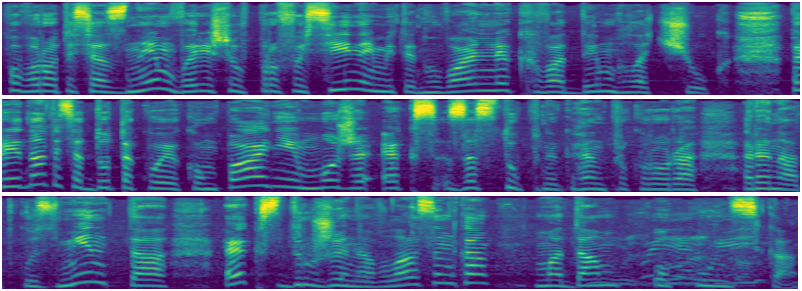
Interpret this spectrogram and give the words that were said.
Поборотися з ним вирішив професійний мітингувальник Вадим Гладчук. Приєднатися до такої компанії може екс-заступник генпрокурора Ренат Кузьмін та екс-дружина Власенка мадам Окунська.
